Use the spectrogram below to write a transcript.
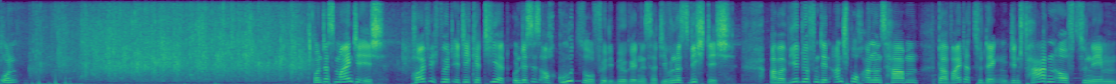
Und, und das meinte ich. Häufig wird etikettiert und das ist auch gut so für die Bürgerinitiative und das ist wichtig. Aber wir dürfen den Anspruch an uns haben, da weiterzudenken, den Faden aufzunehmen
